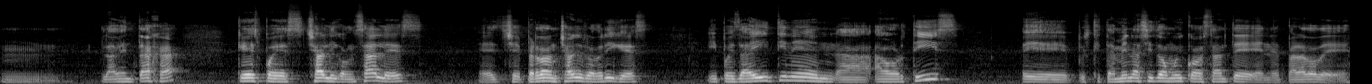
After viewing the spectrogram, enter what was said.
mm, la ventaja, que es pues Charlie González, eh, perdón, Charlie Rodríguez, y pues de ahí tienen a, Ortiz, eh, pues que también ha sido muy constante en el parado de,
